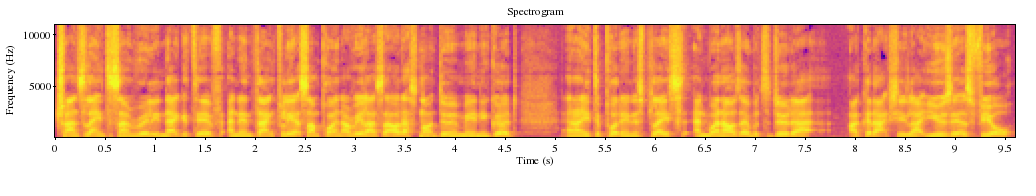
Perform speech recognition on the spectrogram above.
translate into something really negative. And then thankfully, at some point, I realized that oh, that's not doing me any good, and I need to put it in its place. And when I was able to do that, I could actually like use it as fuel.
